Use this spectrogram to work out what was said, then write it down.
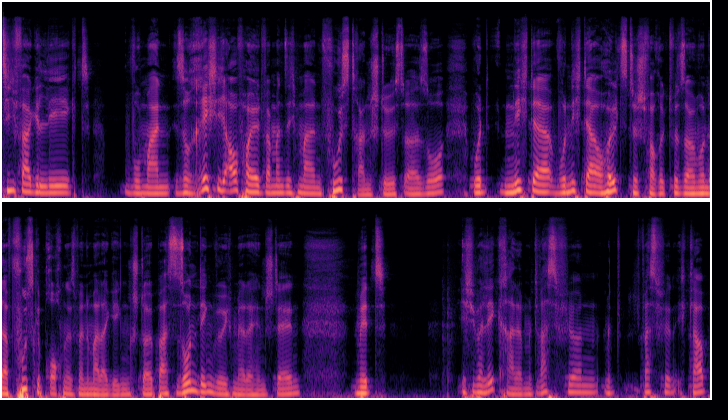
tiefer gelegt, wo man so richtig aufheult, wenn man sich mal einen Fuß dran stößt oder so, wo nicht der, wo nicht der Holztisch verrückt wird, sondern wo der Fuß gebrochen ist, wenn du mal dagegen stolperst. So ein Ding würde ich mir da hinstellen. Mit, ich überlege gerade, mit was für ein, mit was für ein, ich glaube,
